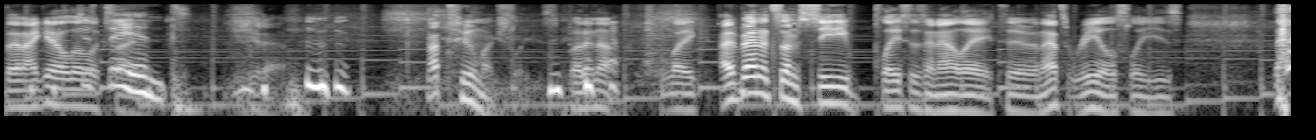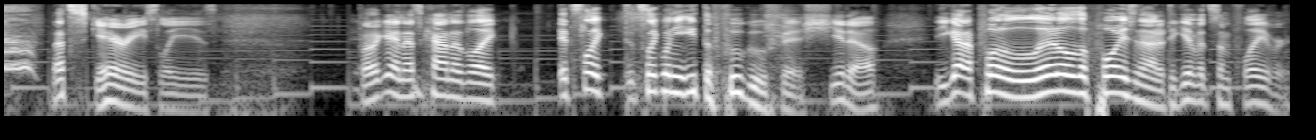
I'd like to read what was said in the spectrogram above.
then I get a little Just a hint. You know, not too much sleaze, but enough. Like I've been in some seedy places in LA too, and that's real sleaze. That's scary sleaze. But again, that's kind of like it's like it's like when you eat the fugu fish, you know. You got to put a little of the poison on it to give it some flavor.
